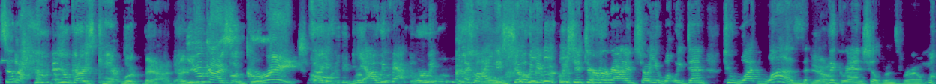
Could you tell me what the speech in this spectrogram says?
so that, You guys can't look bad. I mean, You guys look great. oh, yeah, we've got. we're- We, we're- if so- I could show you, we should turn around and show you what we've done to what was Yeah. the grandchildren's room.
